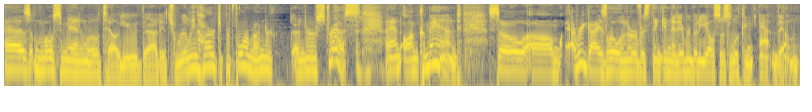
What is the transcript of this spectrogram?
as most men will tell you, that it's really hard to perform under under stress and on command. So um, every guy is a little nervous, thinking that everybody else is looking at them.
